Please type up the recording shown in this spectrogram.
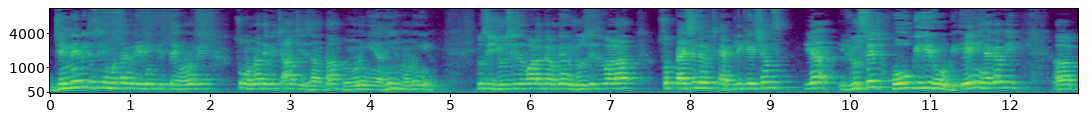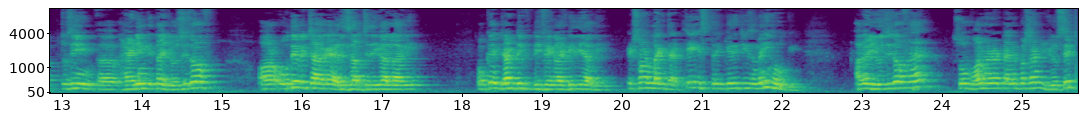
ਜਿੰਨੇ ਵੀ ਤੁਸੀਂ ਹੁਣ ਤੱਕ ਰੀਡਿੰਗ ਕੀਤੇ ਹੋਣਗੇ, ਸੋ ਉਹਨਾਂ ਦੇ ਵਿੱਚ ਆ ਚੀਜ਼ਾਂ ਤਾਂ ਹੋਣਗੀਆਂ ਹੀ ਹੋਣਗੀਆਂ। ਤੁਸੀਂ ਯੂਜ਼ੇਜ ਵਾਲਾ ਕਰਦੇ ਹੋ ਯੂਜ਼ੇਜ ਵਾਲਾ, ਸੋ ਪੈਸੇ ਦੇ ਵਿੱਚ ਐਪਲੀਕੇਸ਼ਨਸ ਜਾਂ ਯੂਸੇਜ ਹੋਊਗੀ ਹੀ ਹੋਊਗੀ। ਇਹ ਨਹੀਂ ਹੈਗਾ ਵੀ ਤੁਸੀਂ ਹੈਡਿੰਗ ਕੀਤਾ ਯੂਜ਼ੇਜ ਆਫ ਔਰ ਉਹਦੇ ਵਿੱਚ ਆ ਗਿਆ ਰਿਸਰਚ ਦੀ ਗੱਲ ਆ ਗਈ। ਓਕੇ ਜਾਂ ਡਿਫਿਕਲਟੀ ਦੀ ਆ ਗਈ। ਇਟਸ ਨਾਟ ਲਾਈਕ ਥੈਟ ਇਹ ਇਸ ਤਰੀਕੇ ਦੀ ਚੀਜ਼ ਨਹੀਂ ਹੋਊਗੀ। ਅਗਰ ਯੂਜ਼ੇਜ ਆਫ ਹੈ ਸੋ 110% ਯੂਸੇਜ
